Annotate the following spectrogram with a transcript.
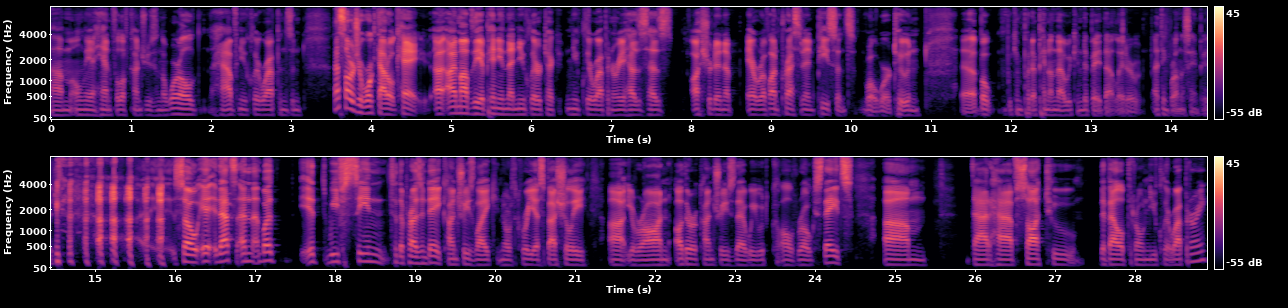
Um, only a handful of countries in the world have nuclear weapons, and that's largely worked out okay. I, I'm of the opinion that nuclear tech, nuclear weaponry has has ushered in an era of unprecedented peace since World War II, and uh, but we can put a pin on that. We can debate that later. I think we're on the same page. so it, that's and but it we've seen to the present day countries like North Korea, especially uh, Iran, other countries that we would call rogue states um, that have sought to develop their own nuclear weaponry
